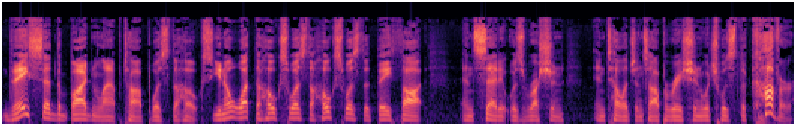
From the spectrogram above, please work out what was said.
They said the Biden laptop was the hoax. You know what the hoax was? The hoax was that they thought and said it was Russian intelligence operation, which was the cover,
